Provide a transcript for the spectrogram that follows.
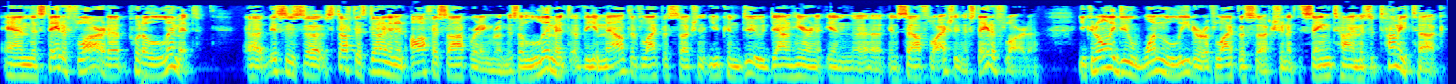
and the state of Florida put a limit uh, this is uh, stuff that's done in an office operating room. There's a limit of the amount of liposuction that you can do down here in in, uh, in South Florida, actually in the state of Florida. You can only do one liter of liposuction at the same time as a tummy tuck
